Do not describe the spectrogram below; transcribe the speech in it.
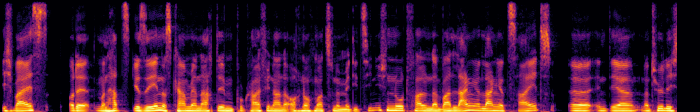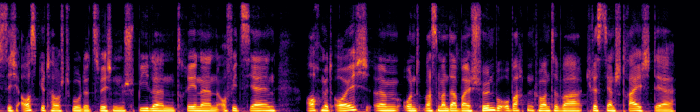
Ich weiß, oder man hat es gesehen, es kam ja nach dem Pokalfinale auch nochmal zu einem medizinischen Notfall und dann war lange, lange Zeit, äh, in der natürlich sich ausgetauscht wurde zwischen Spielern, Trainern, Offiziellen, auch mit euch. Ähm, und was man dabei schön beobachten konnte, war Christian Streich, der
